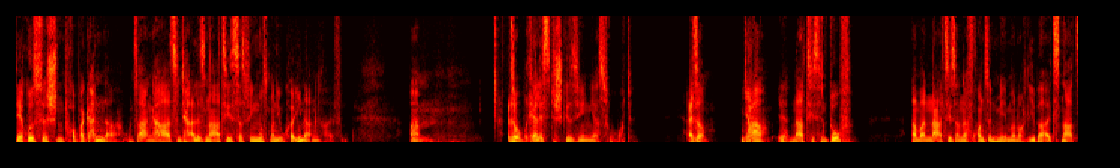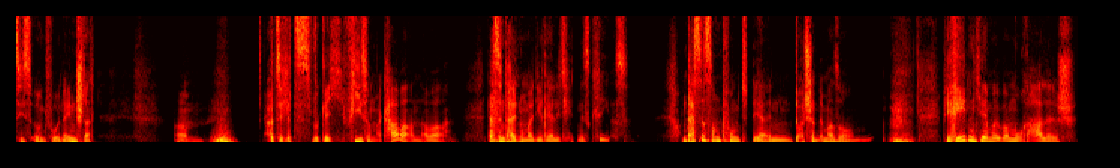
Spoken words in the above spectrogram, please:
der russischen Propaganda und sagen, ja, es sind ja alles Nazis, deswegen muss man die Ukraine angreifen. Ähm, also realistisch gesehen, ja, so what? Also, ja, Nazis sind doof, aber Nazis an der Front sind mir immer noch lieber als Nazis irgendwo in der Innenstadt. Ähm, hört sich jetzt wirklich fies und makaber an, aber das sind halt nun mal die Realitäten des Krieges. Und das ist so ein Punkt, der in Deutschland immer so, wir reden hier immer über moralisch,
